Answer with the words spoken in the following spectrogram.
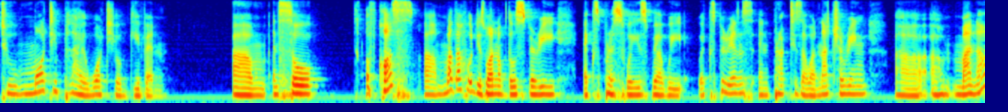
to multiply what you're given. Um, and so, of course, uh, motherhood is one of those very express ways where we experience and practice our nurturing uh, um, manner.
